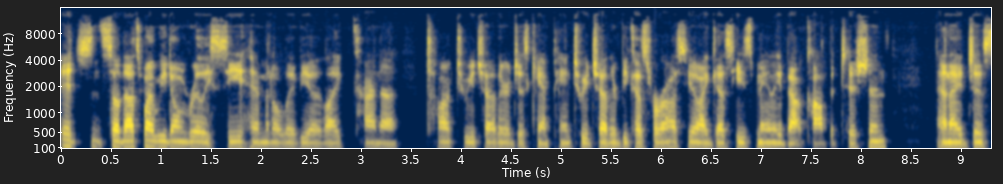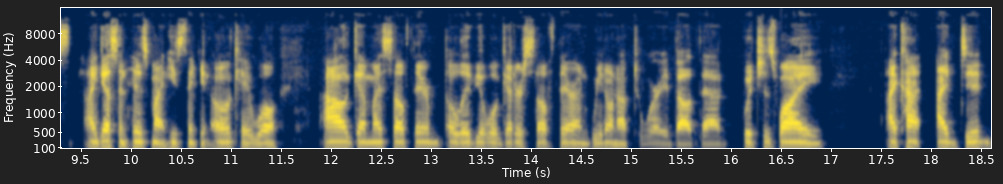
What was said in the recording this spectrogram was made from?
it's so that's why we don't really see him and Olivia like kind of talk to each other, just campaign to each other because Horacio, I guess he's mainly about competition. And I just, I guess in his mind, he's thinking, oh, okay, well, I'll get myself there. Olivia will get herself there, and we don't have to worry about that. Which is why I kind, I did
